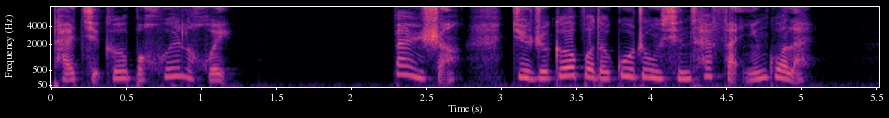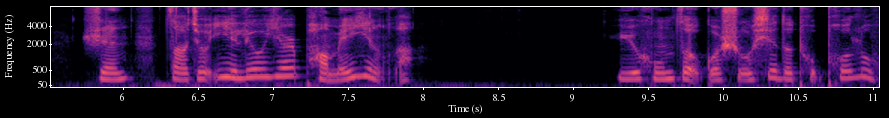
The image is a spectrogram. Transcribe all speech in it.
抬起胳膊挥了挥，半晌，举着胳膊的顾仲行才反应过来，人早就一溜烟跑没影了。于红走过熟悉的土坡路，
